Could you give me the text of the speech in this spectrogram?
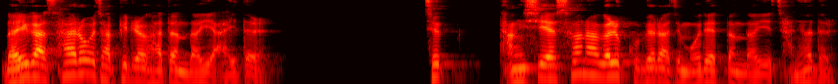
너희가 사로잡히리라 하던 너희 아이들 즉 당시에 선악을 구별하지 못했던 너희 자녀들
